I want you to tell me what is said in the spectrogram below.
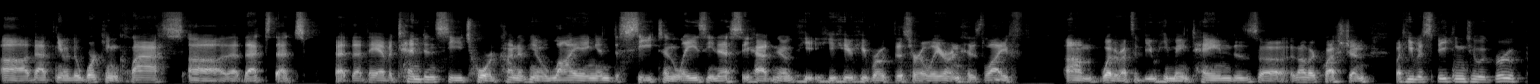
uh, that you know the working class uh, that that that that, that they have a tendency toward kind of you know lying and deceit and laziness. He had you know he he he wrote this earlier in his life. Um, whether that's a view he maintained is uh, another question. But he was speaking to a group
